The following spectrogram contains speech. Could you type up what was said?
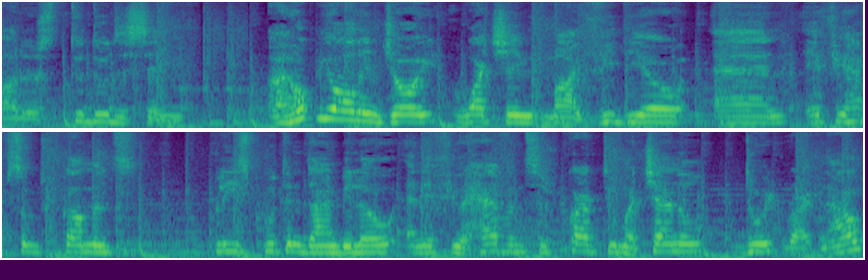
others to do the same. I hope you all enjoyed watching my video and if you have some comments, please put them down below and if you haven't subscribed to my channel, do it right now.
